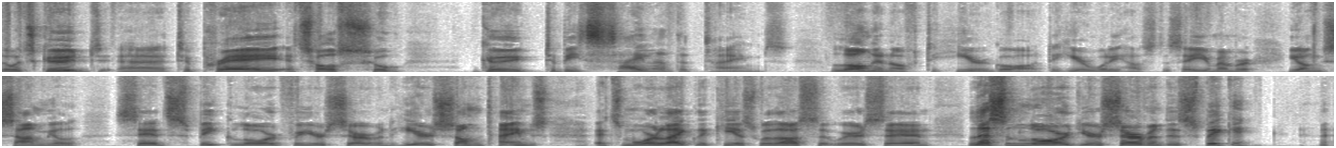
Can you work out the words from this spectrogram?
Though it's good uh, to pray, it's also good to be silent at times, long enough to hear God, to hear what He has to say. You remember young Samuel said, Speak, Lord, for your servant. Here, sometimes it's more like the case with us that we're saying, Listen, Lord, your servant is speaking.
